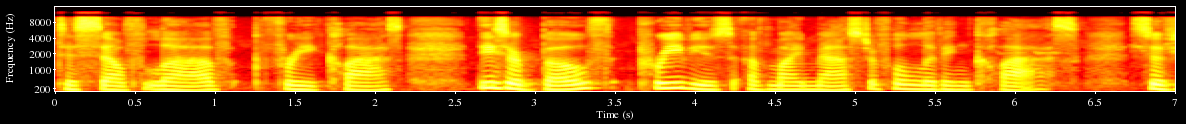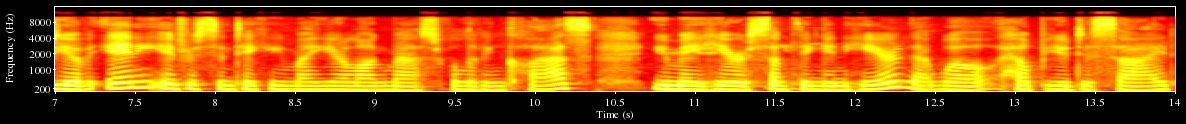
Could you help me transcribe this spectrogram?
to Self Love free class. These are both previews of my Masterful Living class. So if you have any interest in taking my year long Masterful Living class, you may hear something in here that will help you decide.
